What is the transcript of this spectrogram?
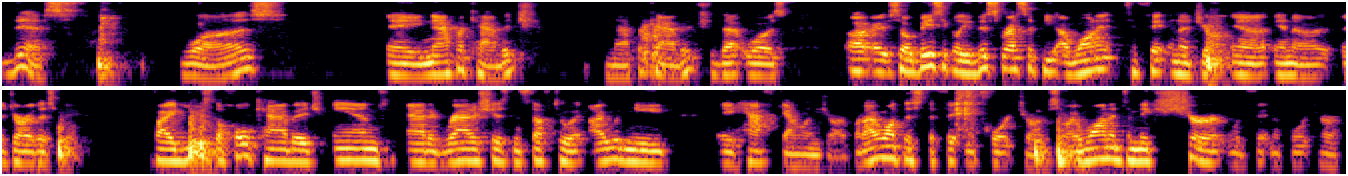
this was a Napa cabbage, Napa cabbage that was, uh, so basically this recipe, I want it to fit in a jar, uh, in a, a jar this big. If I had used the whole cabbage and added radishes and stuff to it, I would need a half gallon jar, but I want this to fit in a quart jar. So I wanted to make sure it would fit in a quart jar.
